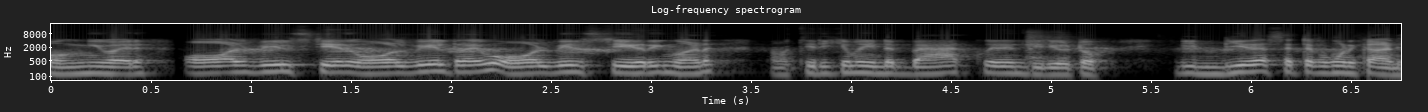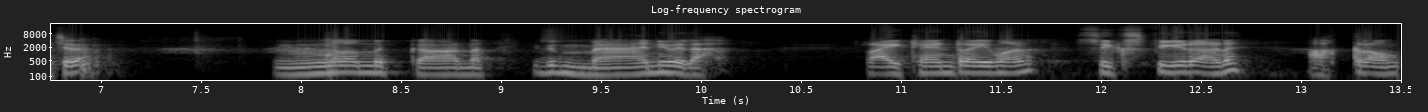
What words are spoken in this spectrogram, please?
പൊങ്ങി വരും. All wheel steering all wheel drive all wheel steering ആണ്. നമ്മൾ തിരിക്കുമ്പോൾ ഇതിന്റെ ബാക്ക് വരെയും തിരി കേട്ടോ ഇത് ഇന്ത്യയുടെ സെറ്റപ്പ് കൂടി കാണിച്ചത് നിങ്ങളൊന്ന് കാണണം. ഇത് മാനുവലാ റൈറ്റ് ഹാൻഡ് ഡ്രൈവ് ആണ്. സിക്സ് സ്പീഡാണ് അക്രമം.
